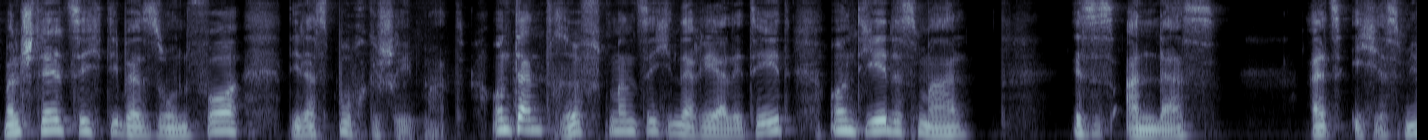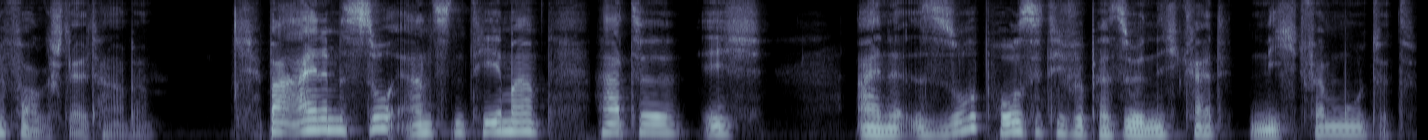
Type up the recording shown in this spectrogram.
Man stellt sich die Person vor, die das Buch geschrieben hat. Und dann trifft man sich in der Realität und jedes Mal ist es anders, als ich es mir vorgestellt habe. Bei einem so ernsten Thema hatte ich eine so positive Persönlichkeit nicht vermutet.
